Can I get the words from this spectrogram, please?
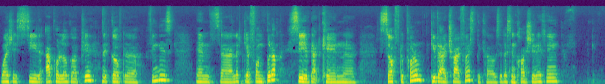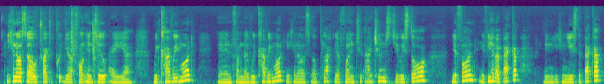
Once you see the Apple logo appear, let go of the fingers and uh, let your phone boot up. See if that can uh, solve the problem. Give that a try first because it doesn't cost you anything. You can also try to put your phone into a uh, recovery mode and from the recovery mode you can also plug your phone to iTunes to restore your phone if you have a backup then you can use the backup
